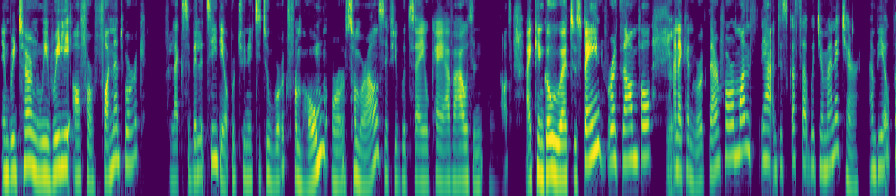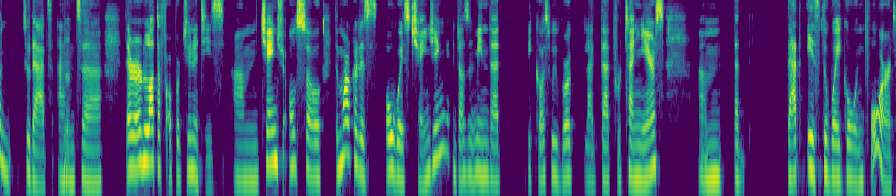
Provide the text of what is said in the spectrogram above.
in return, we really offer fun at work flexibility, the opportunity to work from home or somewhere else. If you would say, okay, I have a house and or not, I can go uh, to Spain, for example, yeah. and I can work there for a month. Yeah, discuss that with your manager and be open to that. And yeah. uh, there are a lot of opportunities. Um, change also, the market is always changing. It doesn't mean that because we worked like that for 10 years, um, that that is the way going forward.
